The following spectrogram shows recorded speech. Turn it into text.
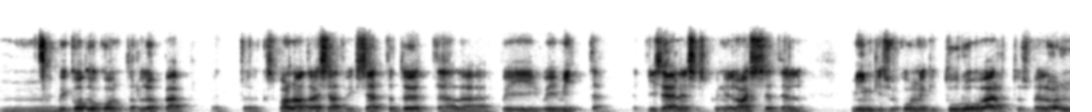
mm, või kodukontor lõpeb, et kas vanad asjad võiks jätta töötajale või, või mitte, et iseenesest, kui neil asjadel mingisugunegi turuväärtus veel on.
